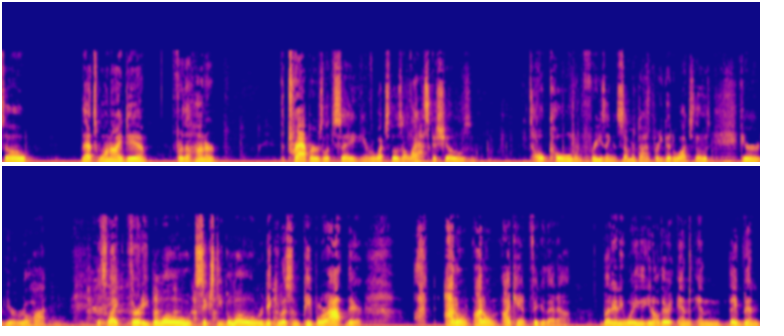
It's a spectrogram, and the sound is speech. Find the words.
So that's one idea for the hunter, the trappers, let's say. You ever watch those Alaska shows? It's all cold and freezing. In summertime, pretty good to watch those if you're you're real hot. It's like 30 below, 60 below, ridiculous, and people are out there. I don't, I don't, I can't figure that out. But anyway, you know, they're and and they've been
